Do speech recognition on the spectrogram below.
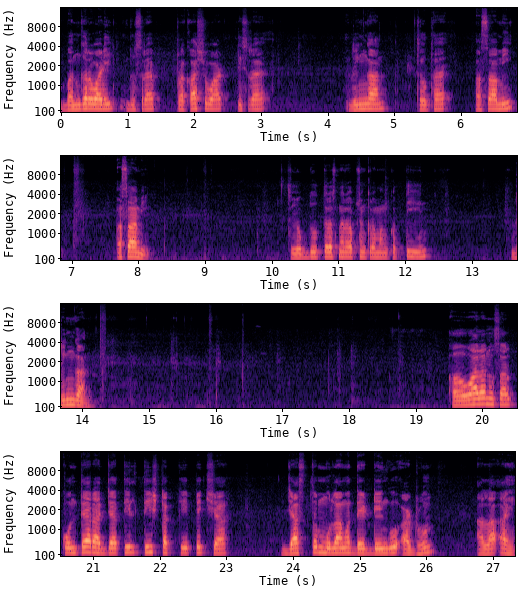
बनगरवाडी. दुसरा प्रकाशवाट तिसरा रिंगान. रिंगाण चौथा असामी. असामी. योग्य उत्तर असणारा ऑप्शन क्रमांक तीन रिंगाण अहवालानुसार कोणत्या राज्यातील तीस टक्केपेक्षा जास्त मुलामध्ये डेंग्यू आढळून आला आहे?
